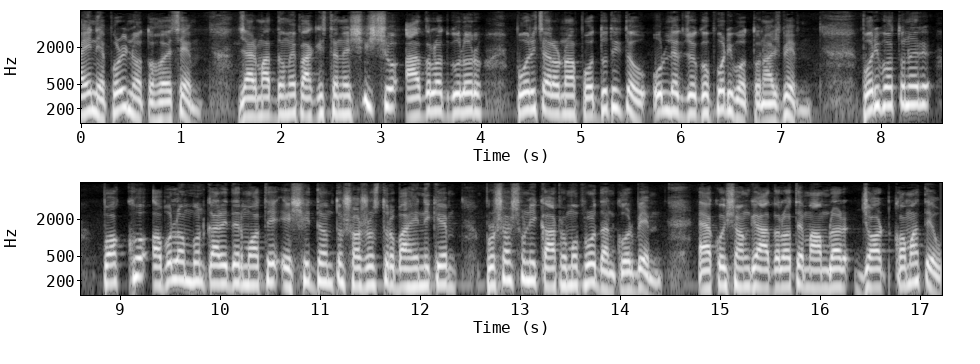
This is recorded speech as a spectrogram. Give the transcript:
আইনে পরিণত হয়েছে, যার মাধ্যমে পাকিস্তানের শীর্ষ আদালতগুলোর পরিচালনা পদ্ধতিতেও উল্লেখযোগ্য পরিবর্তন আসবে। পরিবর্তনের পক্ষ অবলম্বনকারীদের মতে, এ সিদ্ধান্ত সশস্ত্র বাহিনীকে প্রশাসনিক কাঠামো প্রদান করবে। একই সঙ্গে আদালতে মামলার জট কমাতেও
